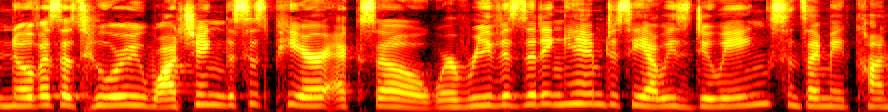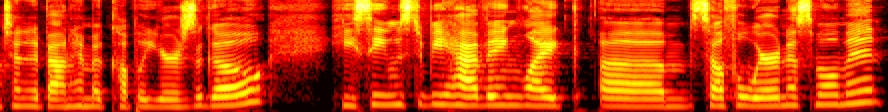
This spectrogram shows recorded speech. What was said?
Nova says, Who are we watching? This is Pierre XO. We're revisiting him to see how he's doing since I made content about him a couple years ago. He seems to be having like um self-awareness moment,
